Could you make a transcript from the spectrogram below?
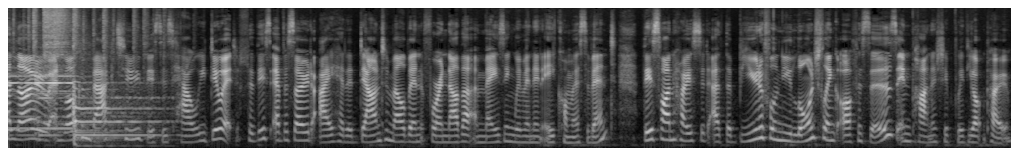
Hello, and welcome back to This Is How We Do It. For this episode, I headed down to Melbourne for another Amazing Women in E commerce event. This one hosted at the beautiful new LaunchLink offices in partnership with Yotpo.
